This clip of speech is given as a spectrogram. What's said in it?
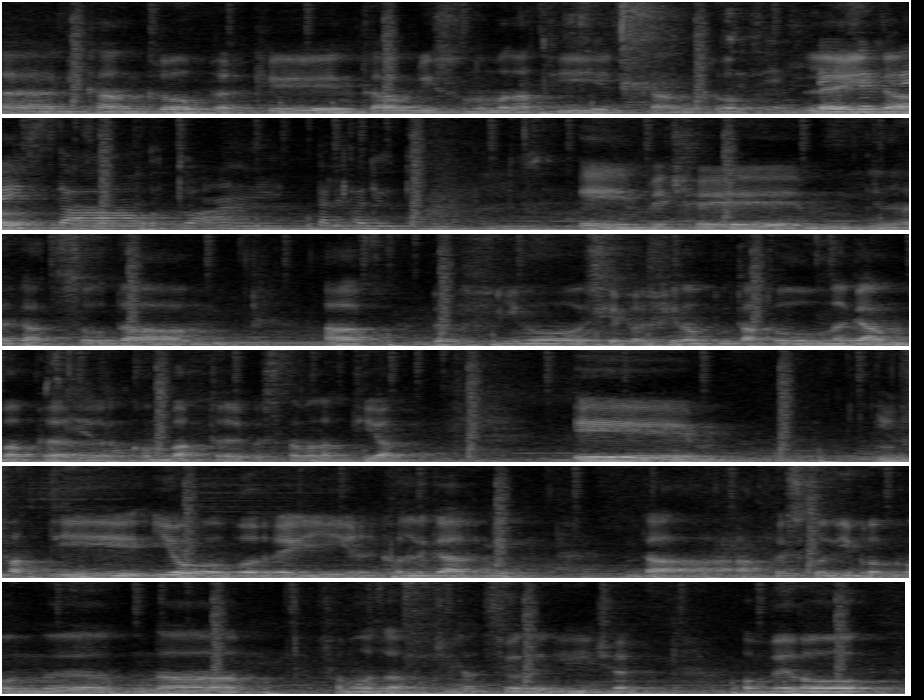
eh, di cancro, perché entrambi sono malati di cancro, sì, sì. lei da, Grace da esatto. 8 anni, dall'età di 8 anni. e invece mm, il ragazzo da, ha perfino, si è perfino amputato una gamba per Sì, esatto. combattere questa malattia e infatti io vorrei ricollegarmi da- a questo libro con eh, una famosa citazione di Nietzsche, ovvero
